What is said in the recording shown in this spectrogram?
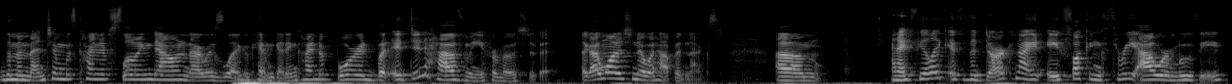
the momentum was kind of slowing down, and I was like, okay, I'm getting kind of bored, but it did have me for most of it. Like, I wanted to know what happened next. Um, and I feel like if The Dark Knight, a fucking three hour movie,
